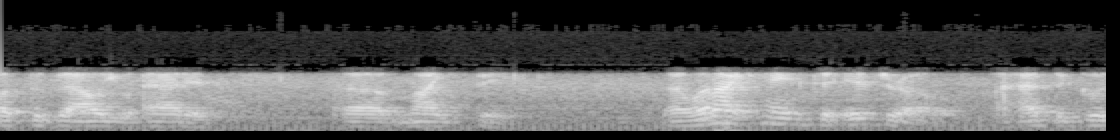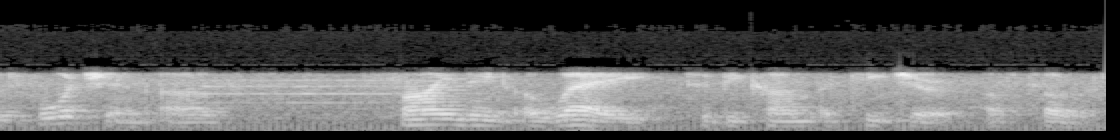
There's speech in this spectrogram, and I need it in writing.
what the value added uh, might be. Now, when I came to Israel, I had the good fortune of finding a way to become a teacher of Torah.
